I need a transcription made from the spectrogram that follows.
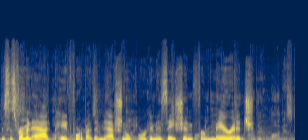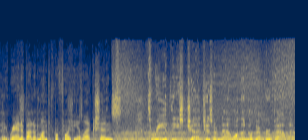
This is from an ad paid for by the National Organization for Marriage. It ran about a month before the election. Three of these judges are now on the November ballot.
